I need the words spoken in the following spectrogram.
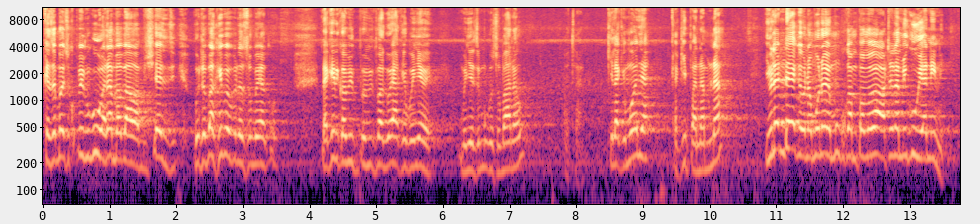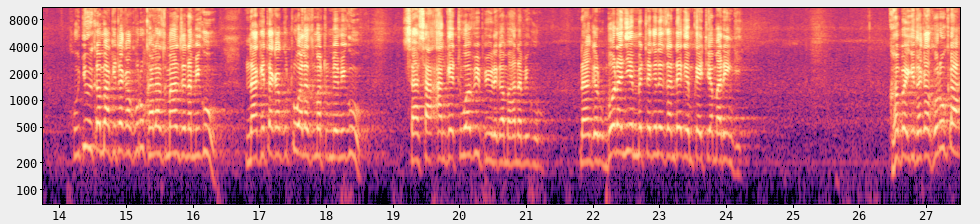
kasema sikupi miguu mabawa, mshenzi, utabaki hivyo na sumu yako. Lakini kwa mipango yake mwenyewe Mwenyezi Mungu Subhanahu wa kila kimoja kakipa namna. Yule ndege unamwona wewe, Mungu kampa mabawa tena miguu ya nini? Hujui kama akitaka kuruka lazima anze na miguu na akitaka kutua lazima atumie miguu. Sasa angetua vipi yule kama hana miguu? Na angeru, mbona nyie mmetengeneza ndege mkaitia maringi kwamba ikitaka kuruka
